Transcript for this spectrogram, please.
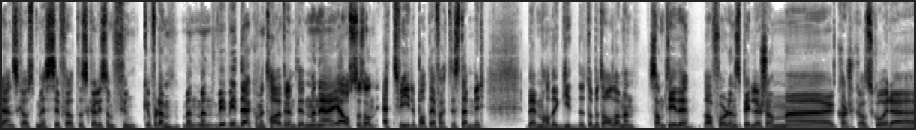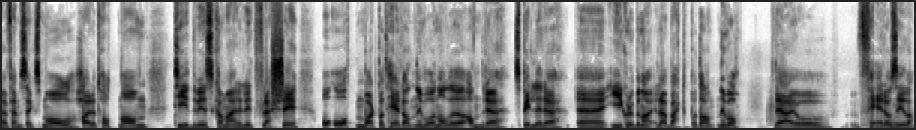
regnskapsmessig for at det skal liksom funke for dem. Men, men vi, vi, Det kan vi ta i fremtiden. Men jeg, jeg, er også sånn, jeg tviler på at det faktisk stemmer. Hvem hadde giddet å betale? Men samtidig, da får du en spiller som eh, kanskje kan skåre fem-seks mål, har et hot navn, tidvis kan være litt flashy, og åpenbart på et helt annet nivå enn alle andre spillere eh, i klubben. Da, eller har vært på et annet nivå. Det er jo fair å si, da.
